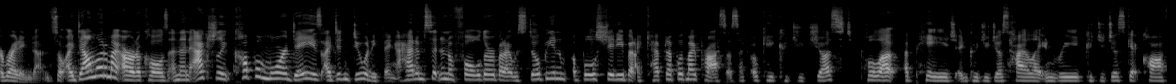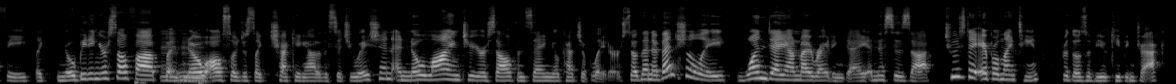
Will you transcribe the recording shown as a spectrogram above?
writing done. So I downloaded my articles and then actually a couple more days I didn't do anything. I had them sitting in a folder, but I was still being a bullshitty, but I kept up with my process process. Like, okay, could you just pull out a page and could you just highlight and read? Could you just get coffee? Like, no beating yourself up, but mm-hmm. no also just like checking out of the situation and no lying to yourself and saying you'll catch up later. So then eventually, one day on my writing day, and this is uh, Tuesday, April 19th, for those of you keeping track,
